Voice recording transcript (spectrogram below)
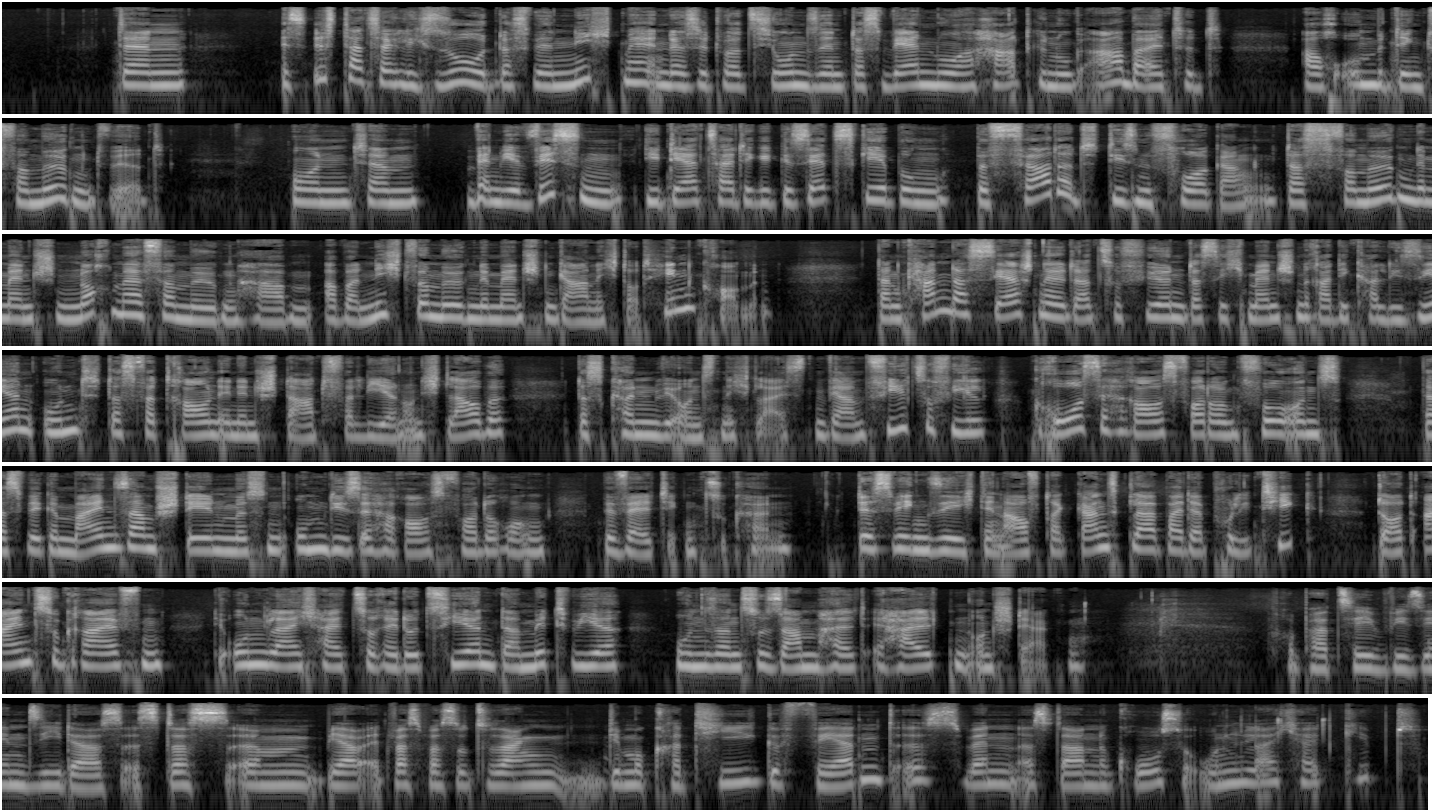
Denn es ist tatsächlich so, dass wir nicht mehr in der Situation sind, dass wer nur hart genug arbeitet, auch unbedingt vermögend wird. Und ähm, wenn wir wissen, die derzeitige Gesetzgebung befördert diesen Vorgang, dass vermögende Menschen noch mehr Vermögen haben, aber nicht vermögende Menschen gar nicht dorthin kommen, dann kann das sehr schnell dazu führen, dass sich Menschen radikalisieren und das Vertrauen in den Staat verlieren. Und ich glaube, das können wir uns nicht leisten. Wir haben viel zu viel große Herausforderungen vor uns, dass wir gemeinsam stehen müssen, um diese Herausforderungen bewältigen zu können. Deswegen sehe ich den Auftrag ganz klar bei der Politik, dort einzugreifen, die Ungleichheit zu reduzieren, damit wir unseren Zusammenhalt erhalten und stärken. Frau Pazzi, wie sehen Sie das? Ist das ähm, ja etwas, was sozusagen demokratiegefährdend ist, wenn es da eine große Ungleichheit gibt?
